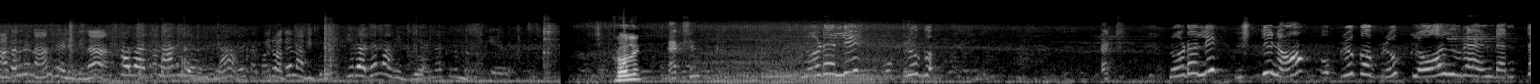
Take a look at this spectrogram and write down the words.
ಹಾಗಾದ್ರೆ ನಾನು ಹೇಳಿದ್ದೀನಾ ಹಾಗಾದ್ರೆ ನಾನು ಹೇಳಿದ್ದೀನಾ? ಇರೋದೇ ನಾವಿಬ್ರು ಇರೋದೇ ನಾವಿಬ್ರು ರೋಲಿಂಗ್ ನೋಡಲ್ಲಿ ಒಬ್ರು ನೋಡಲ್ಲಿ ಇಷ್ಟು ದಿನ ಒಬ್ರಿಗೊಬ್ರು ಕ್ಲೋಸ್ ಫ್ರೆಂಡ್ ಅಂತ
